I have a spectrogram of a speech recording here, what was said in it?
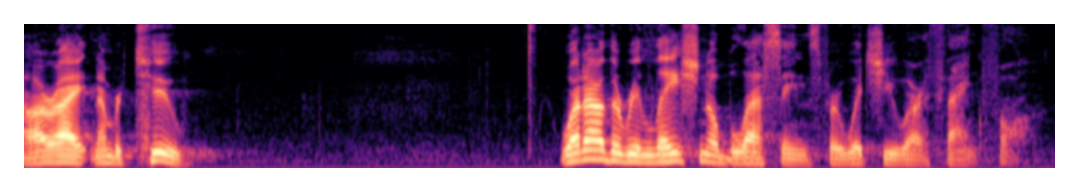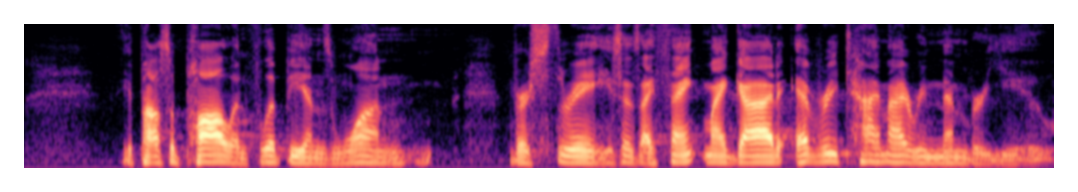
All right, number two. What are the relational blessings for which you are thankful? The Apostle Paul in Philippians 1, verse 3, he says, I thank my God every time I remember you.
